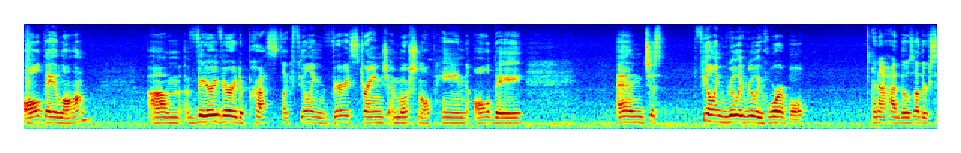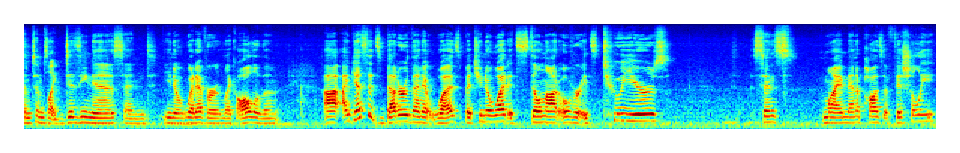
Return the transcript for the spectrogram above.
all day long. Um, very, very depressed, like feeling very strange emotional pain all day, and just feeling really, really horrible and I had those other symptoms like dizziness and you know whatever like all of them. Uh, I guess it's better than it was but you know what? It's still not over. It's two years since my menopause officially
